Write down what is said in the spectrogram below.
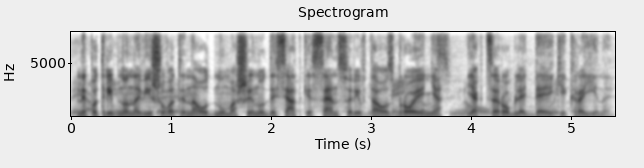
Не потрібно навішувати на одну машину десятки сенсорів та озброєння, як це роблять деякі країни.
